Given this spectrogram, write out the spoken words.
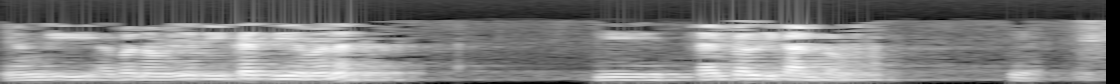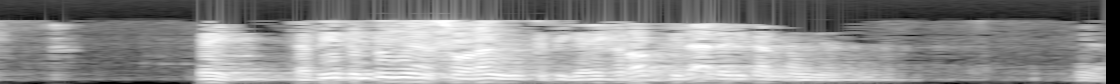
Yang di apa namanya diikat di mana? ditempel di kantong. Ya. Baik, tapi tentunya seorang ketika ikhram tidak ada di kantongnya. Ya.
